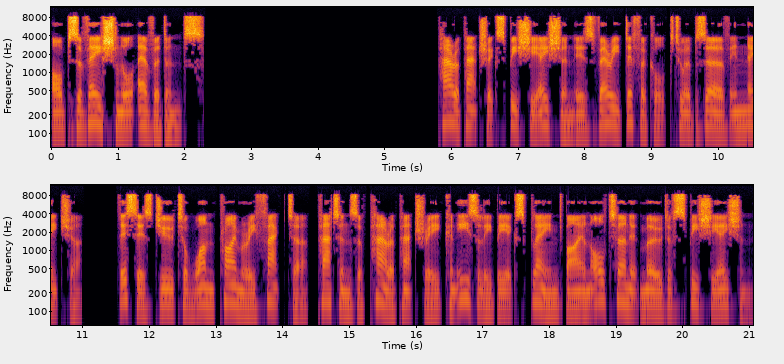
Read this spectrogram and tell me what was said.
Observational evidence. Parapatric speciation is very difficult to observe in nature. This is due to one primary factor, patterns of parapatry can easily be explained by an alternate mode of speciation.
